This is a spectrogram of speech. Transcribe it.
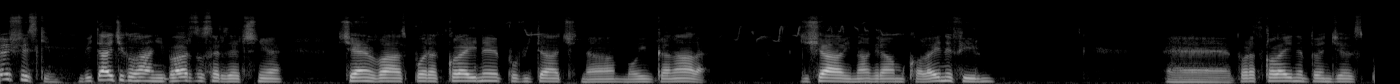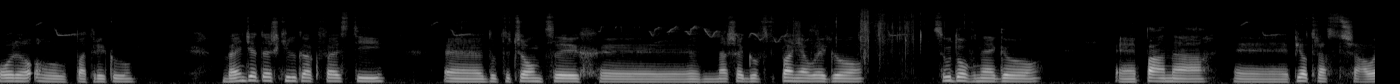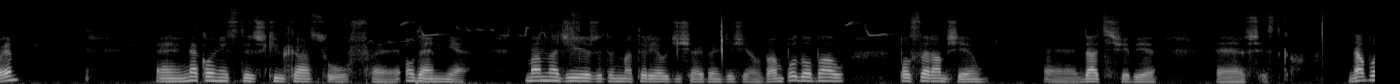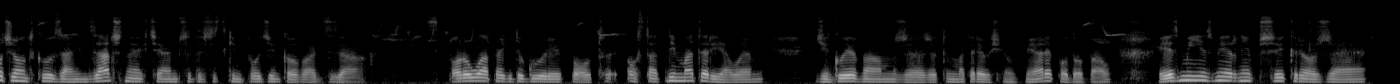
Cześć wszystkim, witajcie kochani bardzo serdecznie. Chciałem Was po raz kolejny powitać na moim kanale. Dzisiaj nagram kolejny film. Eee, po raz kolejny będzie sporo o Patryku. Będzie też kilka kwestii e, dotyczących e, naszego wspaniałego, cudownego e, pana e, Piotra Strzały. E, Na koniec też kilka słów e, ode mnie. Mam nadzieję, że ten materiał dzisiaj będzie się Wam podobał. Postaram się e, dać z siebie wszystko. Na początku, zanim zacznę, chciałem przede wszystkim podziękować za sporo łapek do góry pod ostatnim materiałem. Dziękuję Wam, że, że ten materiał się w miarę podobał. Jest mi niezmiernie przykro, że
